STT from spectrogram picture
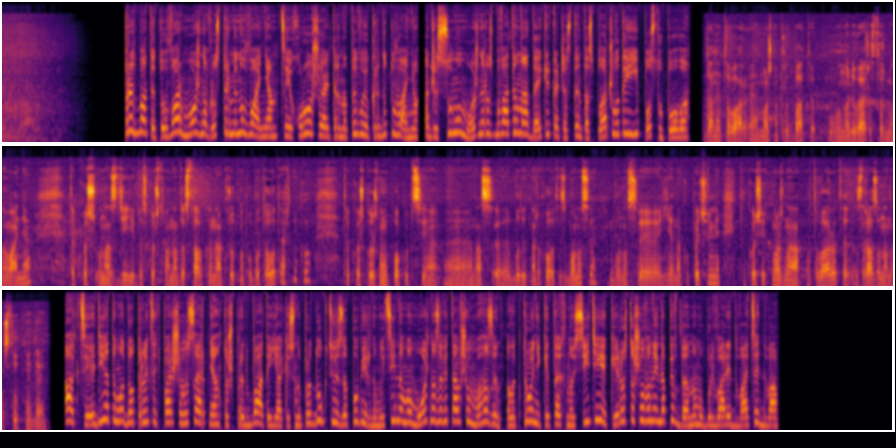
Придбати товар можна в розтермінування. Це є хорошою альтернативою кредитуванню, адже суму можна розбивати на декілька частин та сплачувати її поступово. Даний товар е, можна придбати у нульове розтермінування. Також у нас діє безкоштовна доставка на крупну побутову техніку. Також кожному покупці е, у нас е, будуть нараховуватись бонуси. Бонуси є накопичельні. Також їх можна отоварити зразу на наступний день. Акція діятиме до 31 серпня, тож придбати якісну продукцію за помірними цінами можна завітавши в магазин електроніки Техносіті, який розташований на південному бульварі 22.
